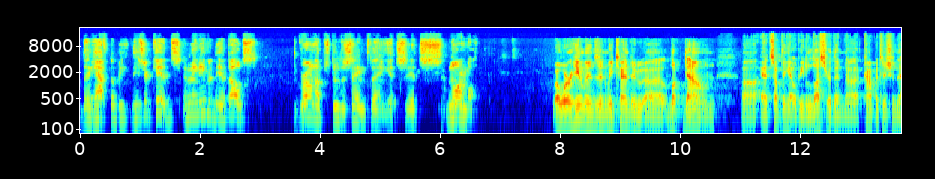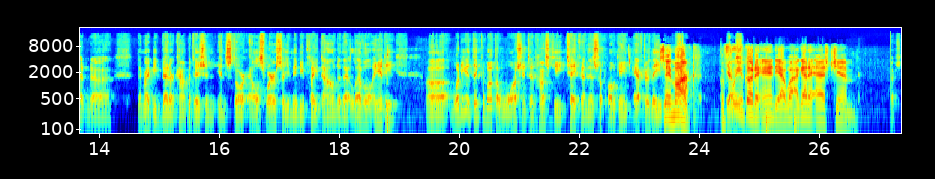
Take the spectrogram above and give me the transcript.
they have to be. These are kids. I mean, even the adults, the grown-ups do the same thing. It's it's normal. Well, we're humans, and we tend to uh, look down uh, at something that would be lesser than uh, competition. That uh, there might be better competition in store elsewhere, so you maybe play down to that level. Andy, uh, what do you think about the Washington Husky take on this football game after they say, Mark? Before yes. you go to Andy, I, I got to ask Jim. Yes.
